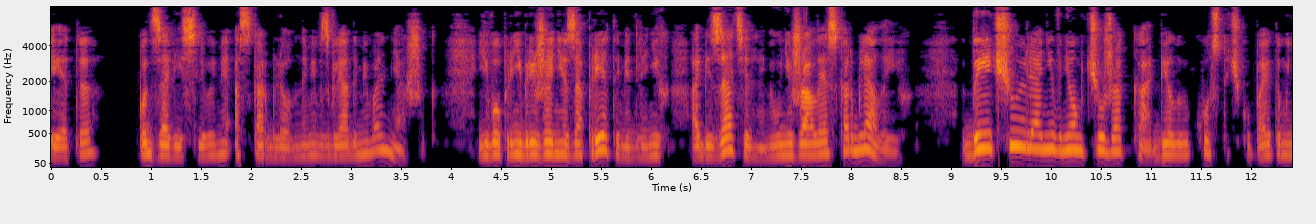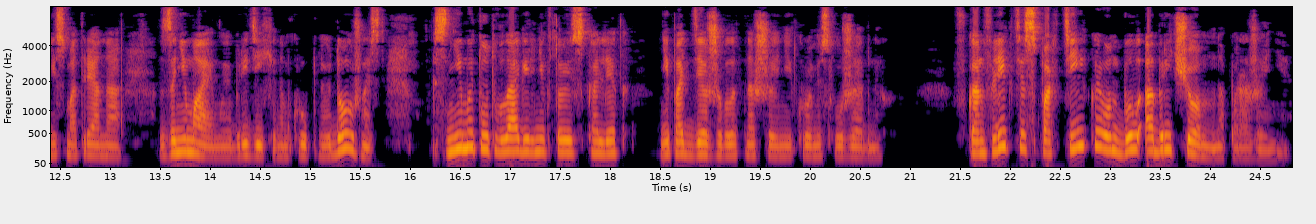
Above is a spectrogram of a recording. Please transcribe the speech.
Это под завистливыми, оскорбленными взглядами вольняшек. Его пренебрежение запретами, для них обязательными, унижало и оскорбляло их. Да и чуяли они в нем чужака, белую косточку, поэтому, несмотря на занимаемую Бредихиным крупную должность, с ним и тут в лагере никто из коллег не поддерживал отношений, кроме служебных. В конфликте с партийкой он был обречен на поражение.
